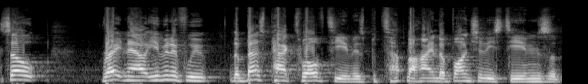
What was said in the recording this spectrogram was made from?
So, right now, even if we, the best Pac 12 team is behind a bunch of these teams, a,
